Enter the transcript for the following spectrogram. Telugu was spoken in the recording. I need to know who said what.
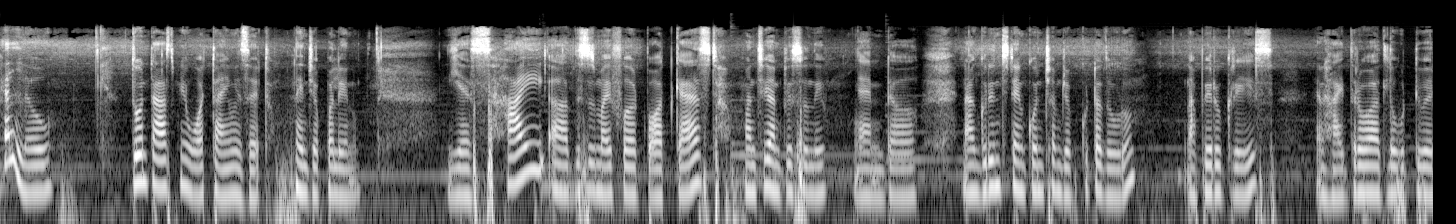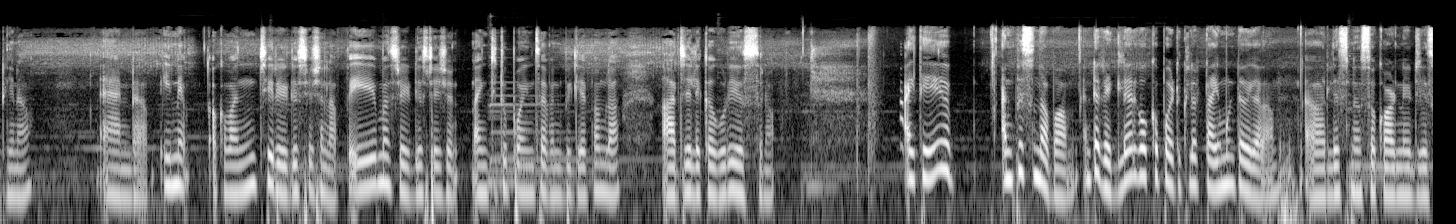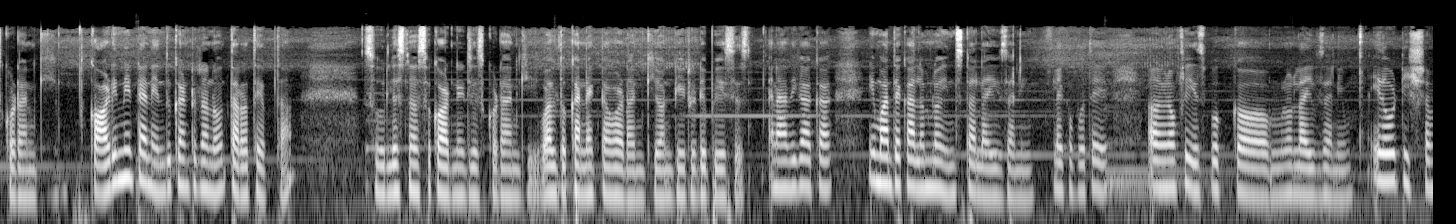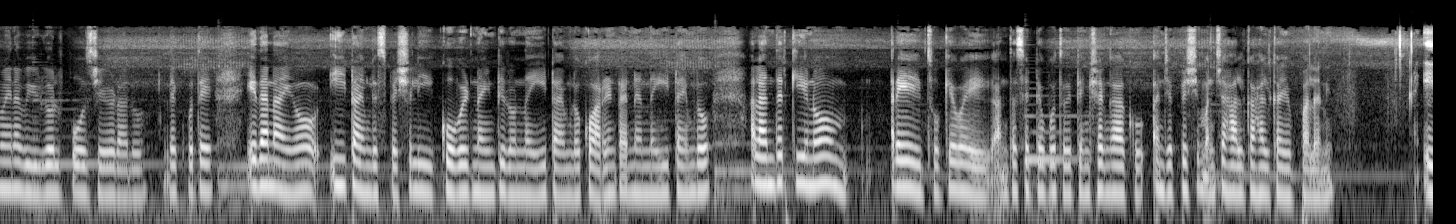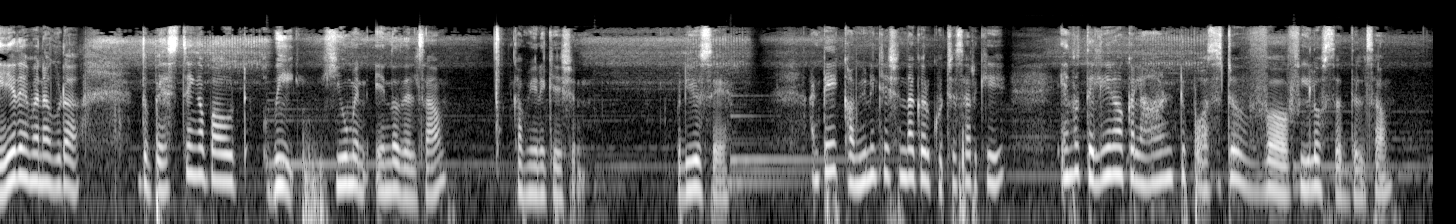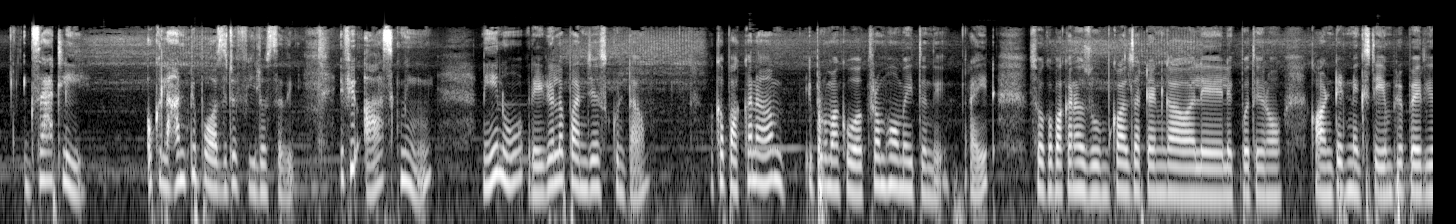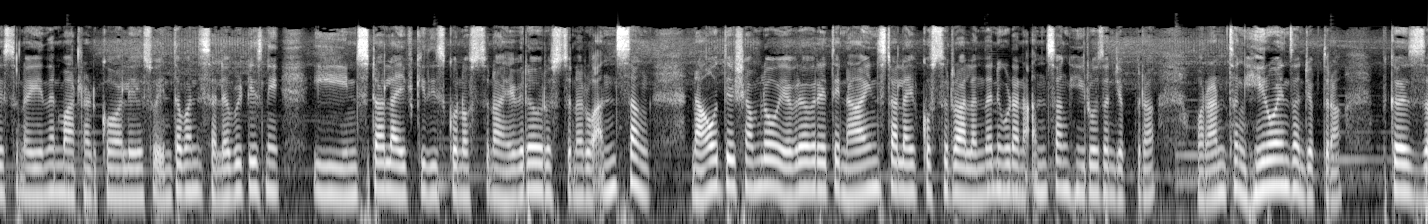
Speaker 1: Hello don't ask me what time is it నేను చెప్పలేను. Yes hi this is my first podcast మంచిగా అనిపిస్తుంది. అండ్ uh, నా గురించి నేను కొంచెం చెప్పుకుంటా చూడు. నా పేరు గ్రేస్ నేను హైదరాబాద్లో పుట్టి పెరిగిన. అండ్ uh, ఈయన ఒక మంచి రేడియో స్టేషన్లో famous radio station ninety two point seven బిగ్ఎఫ్ఎంలో RJ లెక్క కూడా చేస్తున్నా. అయితే అనిపిస్తుంది అబ్బా అంటే రెగ్యులర్గా ఒక పర్టికులర్ టైం ఉంటుంది కదా uh, లిసనర్స్ కోఆర్డినేట్ చేసుకోవడానికి. కోఆర్డినేట్ అని ఎందుకు అంటున్నానో తర్వాత చెప్తా. సో లిసనర్స్ కోఆర్డినేట్ చేసుకోవడానికి వాళ్ళతో కనెక్ట్ అవ్వడానికి on day to day basis and అది కాక ఈ మధ్యకాలంలో ఇన్స్టా లైవ్స్ అని లేకపోతే యూనో ఫేస్బుక్ లైవ్స్ అని ఏదో ఒకటి ఇష్టమైన వీడియోలు పోస్ట్ చేయడాలు లేకపోతే ఏదైనా యూనో ఈ టైంలో ఎస్పెషల్లీ కోవిడ్ నైన్టీన్ ఉన్న ఈ టైంలో క్వారంటైన్ ఉన్న ఈ టైంలో వాళ్ళందరికీ యూనో అరే ఇట్స్ ఓకే బై అంతా సెట్ అయిపోతుంది టెన్షన్ కాకు అని చెప్పేసి మంచిగా హల్కా హల్కా చెప్పాలని. ఏదేమైనా కూడా the best thing about we human ఏందో తెలుసా? కమ్యూనికేషన్ ప్రొడ్యూసే అంటే కమ్యూనికేషన్ దగ్గరకు వచ్చేసరికి ఏందో తెలియని ఒకలాంటి పాజిటివ్ ఫీల్ వస్తుంది తెలుసా? ఎగ్జాక్ట్లీ ఒకలాంటి పాజిటివ్ ఫీల్ వస్తుంది. ఇఫ్ యూ ఆస్క్ మీ నేను రేడియోలో పని చేసుకుంటా. ఒక పక్కన ఇప్పుడు మాకు వర్క్ ఫ్రమ్ హోమ్ అవుతుంది రైట్ సో ఒక పక్కన జూమ్ కాల్స్ అటెండ్ కావాలి లేకపోతే యూనో కాంటెంట్ నెక్స్ట్ ఏం ప్రిపేర్ చేస్తున్నా ఏందని మాట్లాడుకోవాలి. సో ఎంతమంది సెలబ్రిటీస్ని ఈ ఇన్స్టా లైఫ్కి తీసుకొని వస్తున్నా ఎవరెవరు వస్తున్నారు అన్సంగ్ నా ఉద్దేశంలో ఎవరెవరైతే నా ఇన్స్టా లైఫ్కి వస్తున్నారో వాళ్ళందరినీ కూడా అన్సంగ్ హీరోస్ అని చెప్తున్నా ఆర్ అన్సంగ్ హీరోయిన్స్ అని చెప్తున్నా. Because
